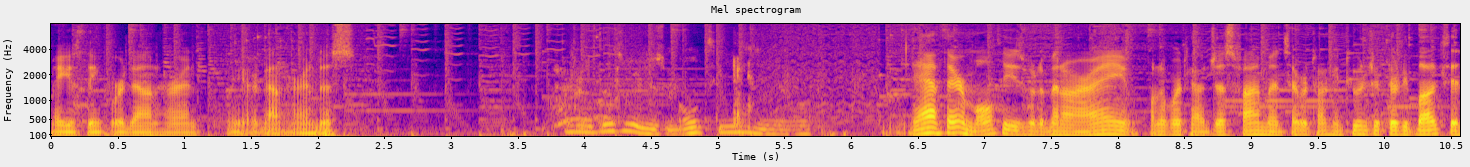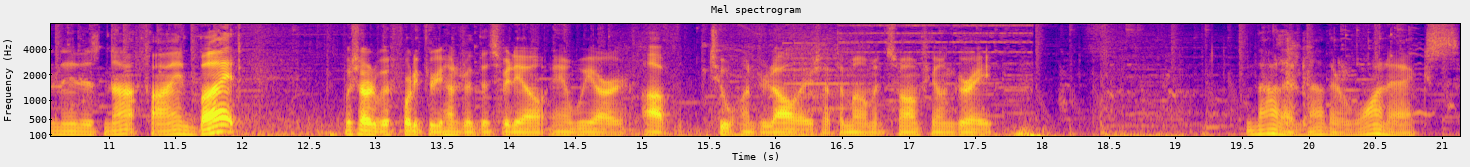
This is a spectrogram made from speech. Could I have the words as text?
make us think we're down horrendous. We are down horrendous those were just multis. Yeah, if they were multis, would have been alright. Would have worked out just fine. But instead, we're talking 230 bucks, and it is not fine. But we started with 4,300 this video, and we are up $200 at the moment, so I'm feeling great. Not another 1x.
